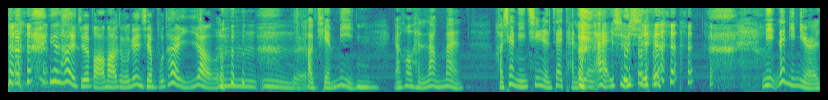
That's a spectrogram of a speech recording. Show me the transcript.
因为他也觉得爸爸妈妈可能跟以前不太一样了。嗯嗯，好甜蜜，嗯，然后很浪漫，好像年轻人在谈恋爱，是不是？你那你女儿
